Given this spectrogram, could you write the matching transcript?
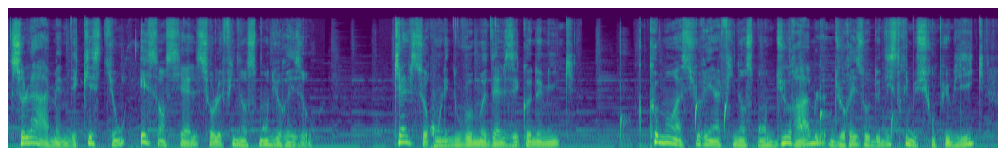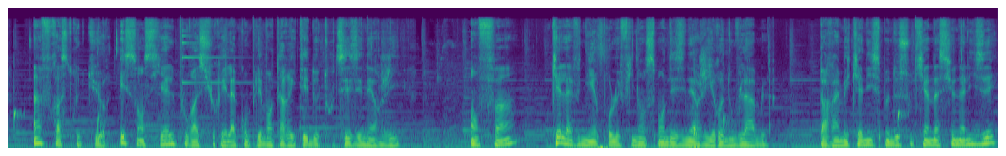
Cela amène des questions essentielles sur le financement du réseau. Quels seront les nouveaux modèles économiques? Comment assurer un financement durable du réseau de distribution publique, infrastructure essentielle pour assurer la complémentarité de toutes ces énergies? Enfin, quel avenir pour le financement des énergies renouvelables? Par un mécanisme de soutien nationalisé?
